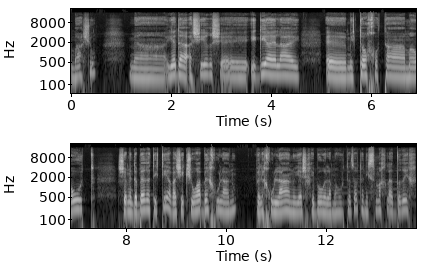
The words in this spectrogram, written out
משהו מהידע העשיר שהגיע אליי מתוך אותה מהות שמדברת איתי, אבל שהיא קשורה בכולנו, ולכולנו יש חיבור אל המהות הזאת. אני אשמח להדריך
